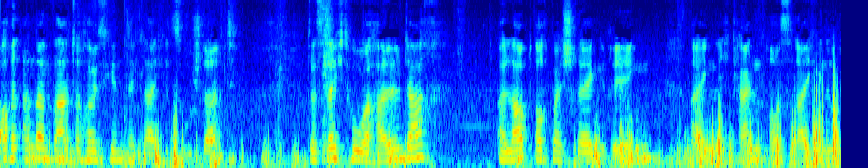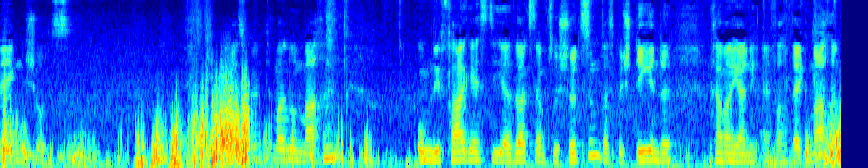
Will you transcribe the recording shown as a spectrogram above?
Auch in anderen Wartehäuschen der gleiche Zustand. Das recht hohe Hallendach erlaubt auch bei schrägen Regen eigentlich keinen ausreichenden Regenschutz. Was könnte man nun machen, um die Fahrgäste hier wirksam zu schützen? Das Bestehende kann man ja nicht einfach wegmachen,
